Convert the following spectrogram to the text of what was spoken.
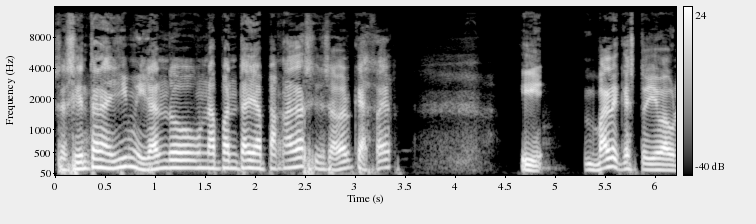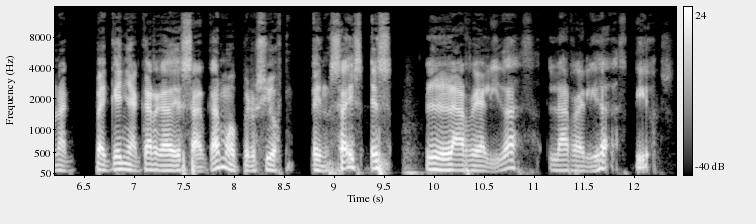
Se sientan allí mirando una pantalla apagada sin saber qué hacer. Y vale que esto lleva una pequeña carga de sarcasmo, pero si os pensáis, es la realidad, la realidad, tíos.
